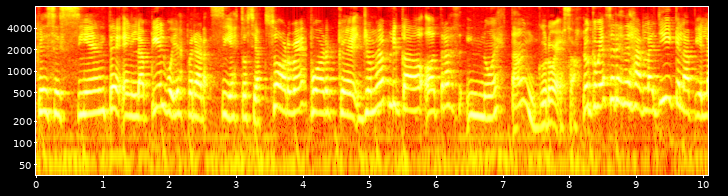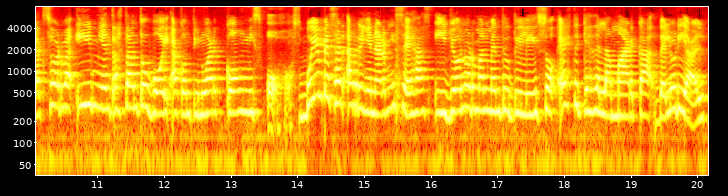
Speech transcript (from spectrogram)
que se siente en la piel. Voy a esperar si esto se absorbe porque yo me he aplicado otras y no es tan gruesa. Lo que voy a hacer es dejarla allí, que la piel la absorba y mientras tanto voy a continuar con mis ojos. Voy a empezar a rellenar mis cejas y yo normalmente utilizo este que es de la marca de L'Oreal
